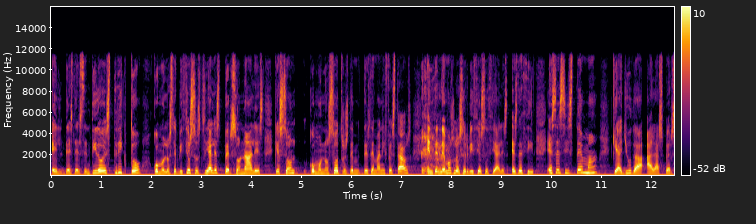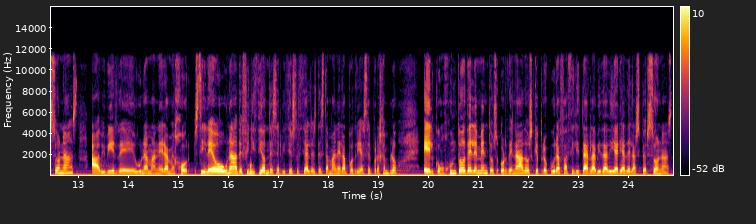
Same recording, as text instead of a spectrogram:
el, desde el sentido estricto como los servicios sociales personales, que son como nosotros desde manifestados entendemos los servicios sociales. Es decir, ese sistema que ayuda a las personas a vivir de una manera mejor. Si leo una definición de servicios sociales de esta manera, podría ser, por ejemplo, el conjunto de elementos ordenados que procura facilitar la vida diaria de las personas,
